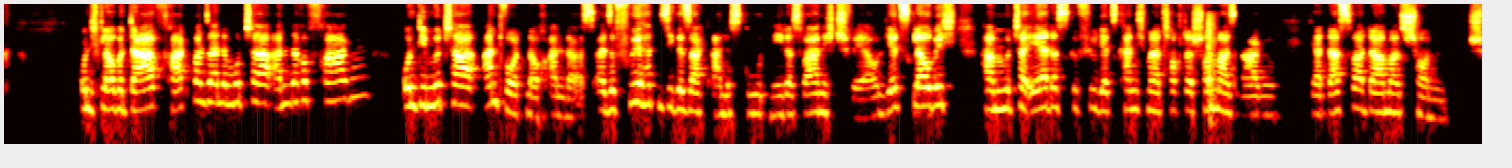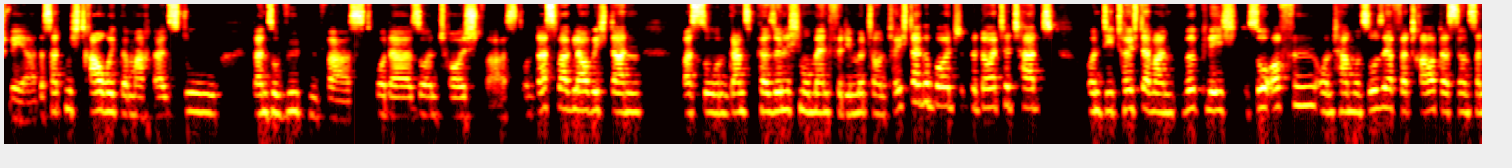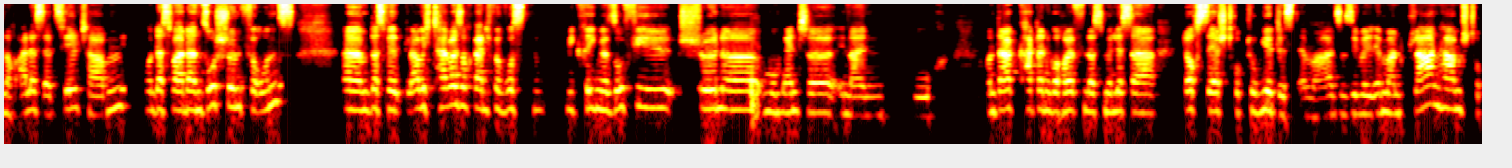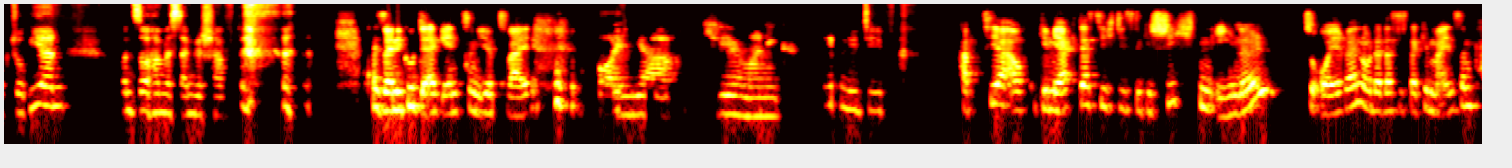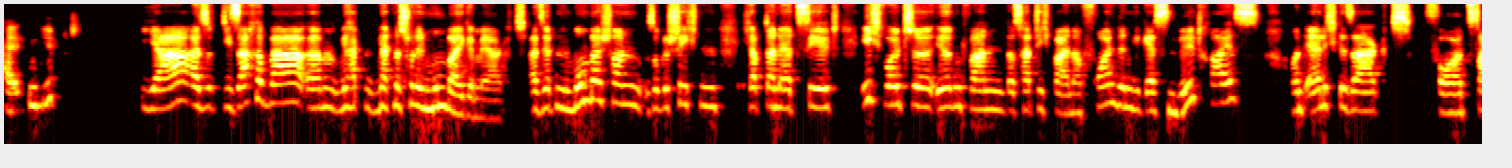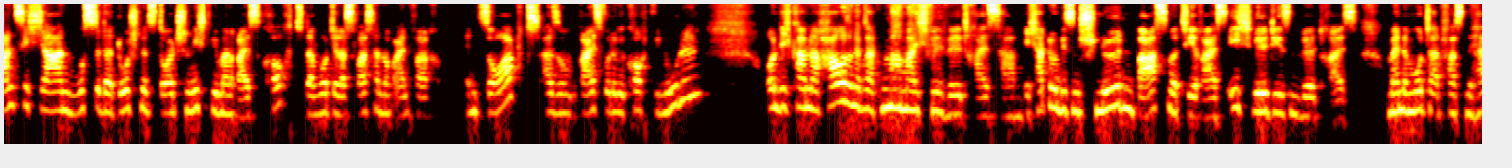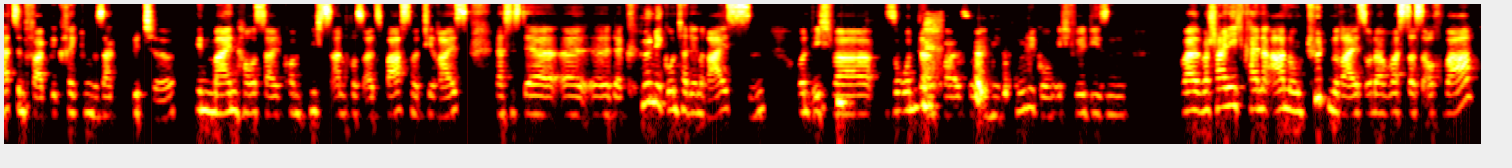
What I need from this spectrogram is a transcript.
Und ich glaube, da fragt man seine Mutter andere Fragen und die Mütter antworten auch anders. Also früher hätten sie gesagt, alles gut, nee, das war nicht schwer. Und jetzt, glaube ich, haben Mütter eher das Gefühl, jetzt kann ich meiner Tochter schon mal sagen, ja, das war damals schon schwer. Das hat mich traurig gemacht, als du dann so wütend warst oder so enttäuscht warst. Und das war, glaube ich, dann was so einen ganz persönlichen Moment für die Mütter und Töchter bedeutet hat. Und die Töchter waren wirklich so offen und haben uns so sehr vertraut, dass sie uns dann auch alles erzählt haben. Und das war dann so schön für uns, ähm, dass wir, glaube ich, teilweise auch gar nicht bewusst, wie kriegen wir so viel schöne Momente in ein Buch. Und da hat dann geholfen, dass Melissa doch sehr strukturiert ist immer. Also sie will immer einen Plan haben, strukturieren. Und so haben wir es dann geschafft. Also eine gute Ergänzung, ihr zwei. Oh ja, ich liebe Manik. Definitiv. Habt ihr auch gemerkt, dass sich diese Geschichten ähneln zu euren oder dass es da Gemeinsamkeiten gibt? Ja, also die Sache war, ähm, wir hatten wir hatten das schon in Mumbai gemerkt. Also wir hatten in Mumbai schon so Geschichten. Ich habe dann erzählt, ich wollte irgendwann, das hatte ich bei einer Freundin gegessen, Wildreis. Und ehrlich gesagt, vor 20 Jahren wusste der Durchschnittsdeutsche nicht, wie man Reis kocht. Da wurde ja das Wasser noch einfach entsorgt. Also Reis wurde gekocht wie Nudeln. Und ich kam nach Hause und habe gesagt, Mama, ich will Wildreis haben. Ich hatte nur diesen schnöden Basmati-Reis. Ich will diesen Wildreis. Meine Mutter hat fast einen Herzinfarkt gekriegt und gesagt, bitte, in meinen Haushalt kommt nichts anderes als Basmati-Reis. Das ist der, äh, der König unter den Reisen. Und ich war so undankbar. Also, Entschuldigung, ich will diesen weil wahrscheinlich, keine Ahnung, Tütenreis oder was das auch war.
